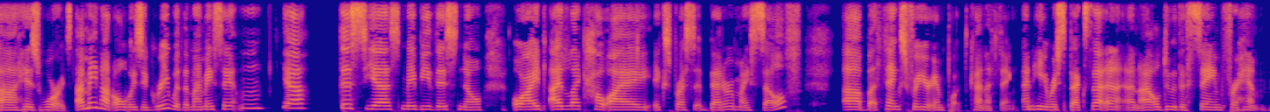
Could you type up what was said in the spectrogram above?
uh, his words. I may not always agree with him. I may say, mm, yeah, this yes, maybe this no, or I, I like how I express it better myself uh, but thanks for your input kind of thing. And he respects that, and, and I'll do the same for him.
